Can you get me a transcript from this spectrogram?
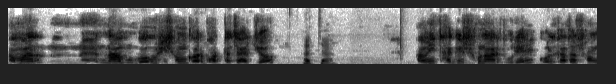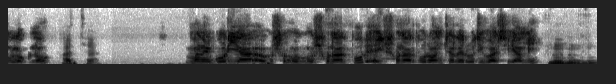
আমার নাম গৌরী শঙ্কর ভট্টাচার্য। আচ্ছা। আমি থাকি সোনারপুরে কলকাতা সংলগ্ন। আচ্ছা। মানে গড়িয়া স- সোনারপুর এই সোনারপুর অঞ্চলের অধিবাসী আমি। হুম হুম।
